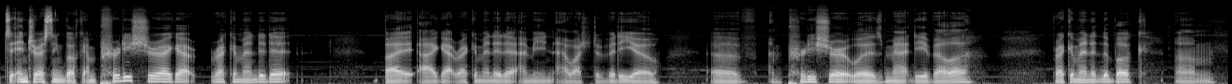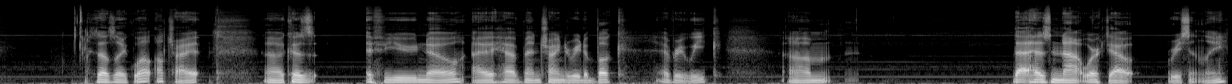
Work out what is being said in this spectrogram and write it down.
It's an interesting book. I'm pretty sure I got recommended it by I got recommended it, I mean I watched a video of I'm pretty sure it was Matt D'Avella recommended the book. Um, so I was like, well, I'll try it because uh, if you know, I have been trying to read a book every week. Um, that has not worked out recently.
